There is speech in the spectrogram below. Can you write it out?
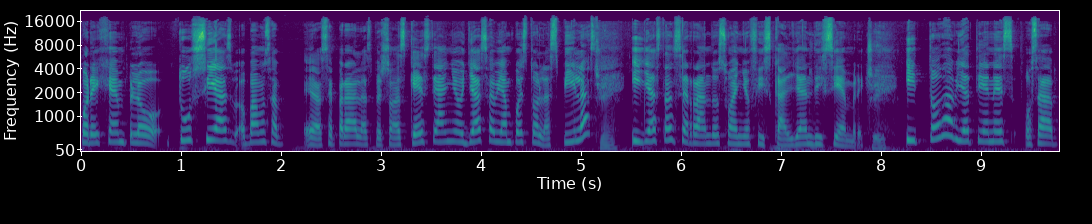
por ejemplo, tú sí has, vamos a, separar a las personas que este año ya se habían puesto las pilas y ya están cerrando su año fiscal, ya en diciembre. Y todavía tienes, o sea,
